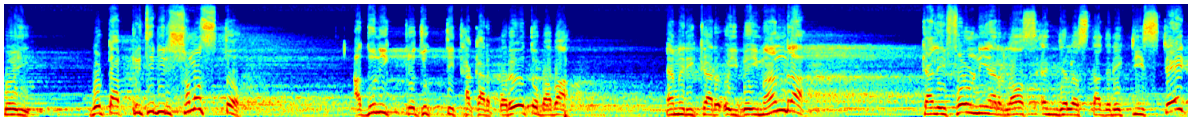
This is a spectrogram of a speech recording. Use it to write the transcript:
কই, গোটা পৃথিবীর সমস্ত আধুনিক প্রযুক্তি থাকার পরেও তো বাবা, আমেরিকার ওই বেইমানরা ক্যালিফোর্নিয়ার লস অ্যাঞ্জেলস তাদের একটি স্টেট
